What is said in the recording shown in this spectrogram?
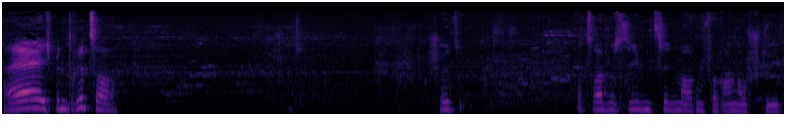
Hey, ich bin Dritter. Shit. Shit. 2 plus 17 Marken für Rangaufstieg.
